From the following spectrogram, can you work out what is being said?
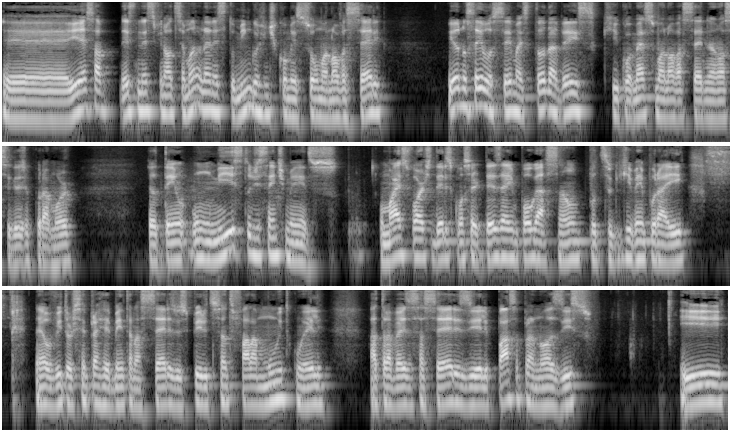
É, e essa, esse, nesse final de semana, né, nesse domingo, a gente começou uma nova série eu não sei você, mas toda vez que começa uma nova série na nossa Igreja por Amor, eu tenho um misto de sentimentos. O mais forte deles, com certeza, é a empolgação. Putz, o que vem por aí? Né, o Vitor sempre arrebenta nas séries, o Espírito Santo fala muito com ele através dessas séries e ele passa para nós isso. E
